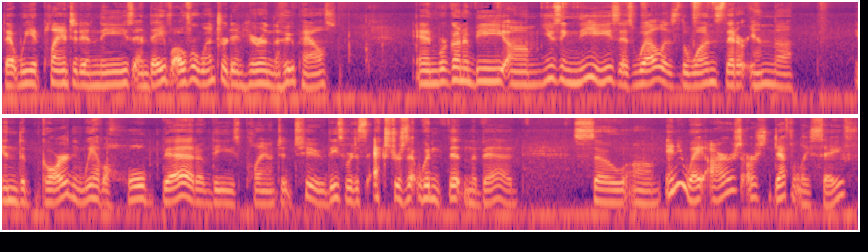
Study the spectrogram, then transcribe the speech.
that we had planted in these, and they've overwintered in here in the hoop house. And we're going to be um, using these as well as the ones that are in the in the garden. We have a whole bed of these planted too. These were just extras that wouldn't fit in the bed. So um, anyway, ours are definitely safe.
